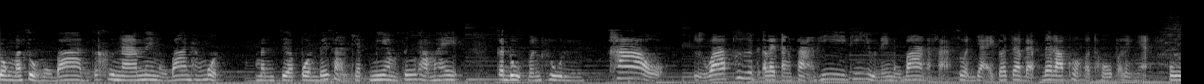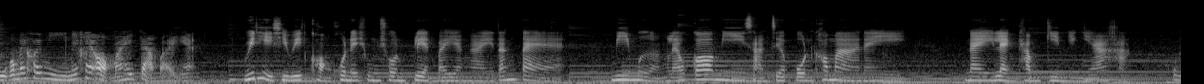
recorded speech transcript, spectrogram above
ลงมาสู่หมู่บ้านก็คือน้ำในหมู่บ้านทั้งหมด มันเจือปนด้วยสารแคดเมียม ซึ่งทำให้กระดูกมันพรุนข้าว หรือว่าพืชอะไรต่างๆ ที่ที่อยู่ในหมู่บ้านนะคะส่วนใหญ่ก็จะแบบได้รับผลกระทบอะไรเงี้ยปูก็ไม่ค่อยมีไม่ค่อยออกมาให้จับอะไรเงี้ยวิถีชีวิตของคนในชุมชนเปลี่ยนไปยังไง ตั้งแต่มีเหมืองแล้วก็มีสารเจือปนเข้ามาในในแหล่งทำกินอย่างเงี้ยค่ะโอ้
